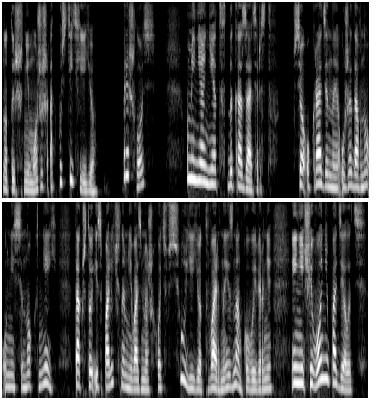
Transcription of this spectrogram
Но ты ж не можешь отпустить ее. Пришлось. У меня нет доказательств. Все украденное уже давно унесено к ней, так что и с поличным не возьмешь, хоть всю ее тварь наизнанку выверни, и ничего не поделать.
